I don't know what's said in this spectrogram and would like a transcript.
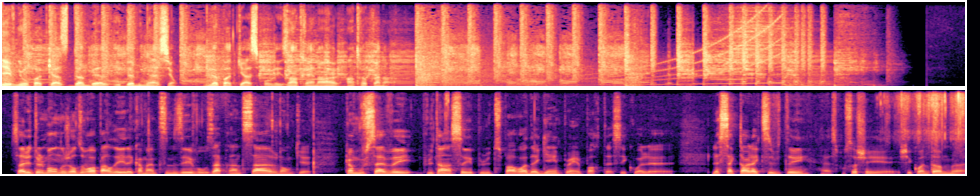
Bienvenue au podcast Dumbbell et Domination, le podcast pour les entraîneurs entrepreneurs. Salut tout le monde, aujourd'hui on va parler de comment optimiser vos apprentissages. Donc, euh, comme vous savez, plus t'en sais, plus tu peux avoir de gains, peu importe c'est quoi le, secteur d'activité. Euh, c'est pour ça chez, chez Quantum, euh,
